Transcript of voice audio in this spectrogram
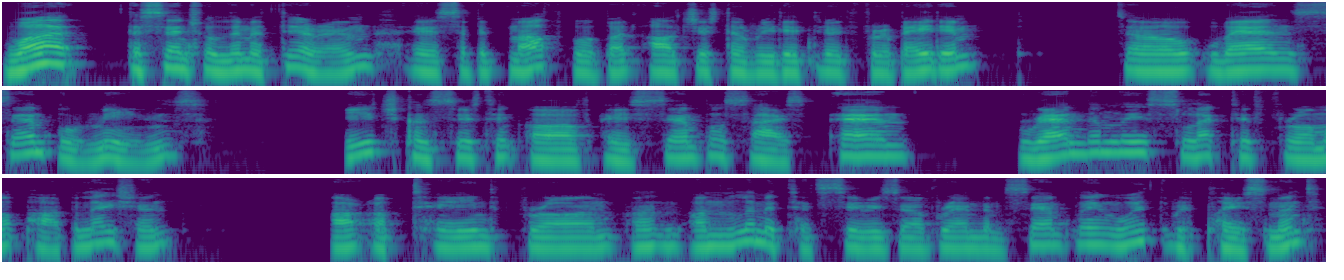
what the central limit theorem is a bit mouthful, but I'll just uh, read it verbatim. So when sample means each consisting of a sample size n randomly selected from a population, are obtained from an unlimited series of random sampling with replacement,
